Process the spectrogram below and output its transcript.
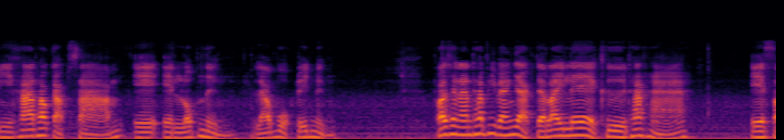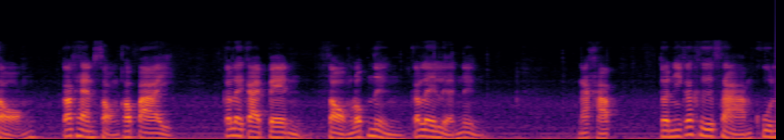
มีค่าเท่ากับ 3 an ลบ1แล้วบวกด้วย 1 เพราะฉะนั้นถ้าพี่แบงค์อยากจะไล่เลขคือถ้าหา a 2ก็แทน 2 เข้าไป ก็เลยกลายเป็น2ลบ1ก็เลยเหลือ 1 นะครับ ตัวนี้ก็คือ 3 คูณ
